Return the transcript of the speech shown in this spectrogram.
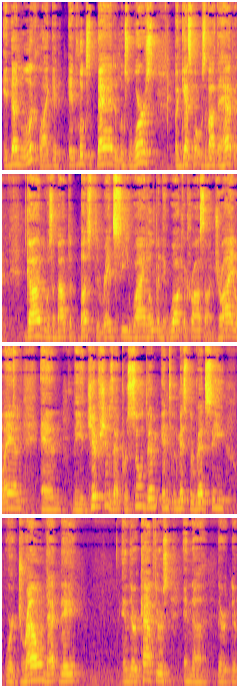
It doesn't look like it. It looks bad. It looks worse. But guess what was about to happen? God was about to bust the Red Sea wide open. They walked across on dry land, and the Egyptians that pursued them into the midst of the Red Sea were drowned that day, and their captors and uh, their, their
